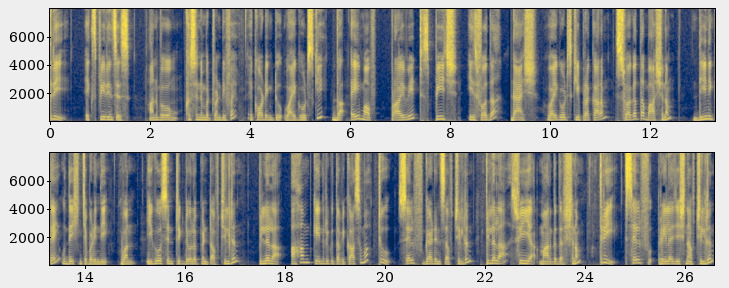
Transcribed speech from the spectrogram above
three experiences. అనుభవం. Question number twenty five according to Vygotsky the aim of private speech is for the dash Vygotsky ప్రకారం స్వగత భాషణం దీనికై ఉద్దేశించబడింది. One egocentric development of children పిల్లల అహం కేంద్రీకృత వికాసము. Two self guidance of children పిల్లల స్వీయ మార్గదర్శనం. Three self realisation of children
